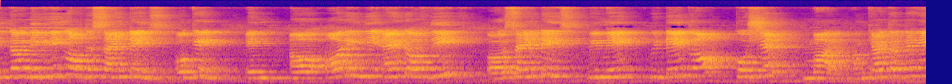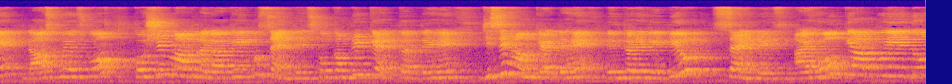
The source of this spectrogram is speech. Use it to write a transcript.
in the beginning of the sentence okay in uh, or in the end of the uh, sentence we make we take mark हम क्या करते हैं? लास्ट में उसको क्वेश्चन मार्क लगा के उस सेंटेंस को कंप्लीट करते हैं, जिसे हम कहते हैं इंटरेगेटिव सेंटेंस आई होप कि आपको ये दो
